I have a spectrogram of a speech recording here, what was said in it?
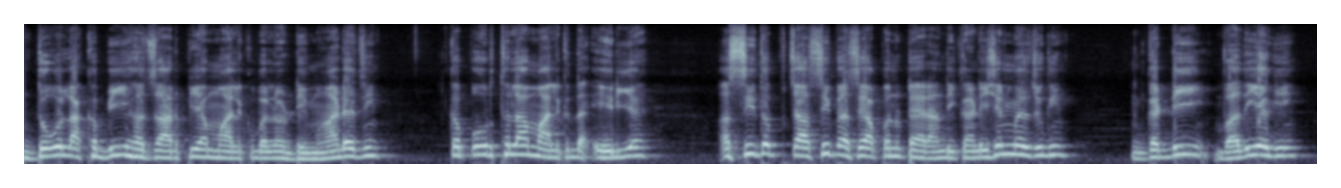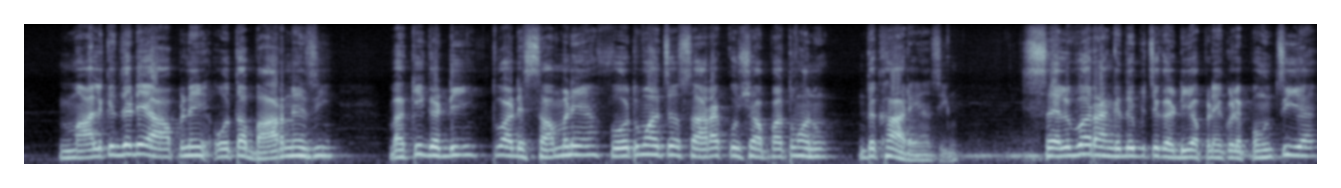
220000 ਰੁਪਇਆ ਮਾਲਕ ਵੱਲੋਂ ਡਿਮਾਂਡ ਹੈ ਜੀ। ਕਪੂਰਥਲਾ ਮਾਲਕ ਦਾ ਏਰੀਆ 80 ਤੋਂ 85 ਪੈਸੇ ਆਪਾਂ ਨੂੰ ਟਾਇਰਾਂ ਦੀ ਕੰਡੀਸ਼ਨ ਮਿਲ ਜੂਗੀ। ਗੱਡੀ ਵਧੀਆ ਗਈ ਮਾਲਕ ਜਿਹੜੇ ਆਪ ਨੇ, ਉਹ ਤਾਂ ਬਾਹਰ ਨੇ ਸੀ ਬਾਕੀ ਗੱਡੀ ਤੁਹਾਡੇ ਸਾਹਮਣੇ ਆ। ਫੋਟੋਆਂ 'ਚ ਸਾਰਾ ਕੁਝ ਆਪਾਂ ਤੁਹਾਨੂੰ ਦਿਖਾ ਰਹੇ ਹਾਂ ਜੀ। ਸਿਲਵਰ ਰੰਗ ਦੇ ਵਿੱਚ ਗੱਡੀ ਆਪਣੇ ਕੋਲੇ ਪਹੁੰਚੀ ਹੈ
